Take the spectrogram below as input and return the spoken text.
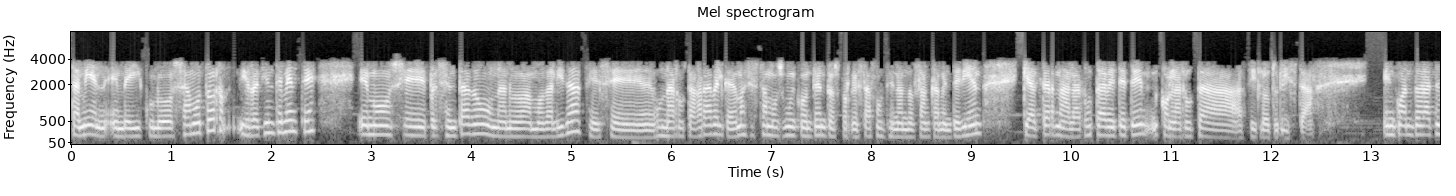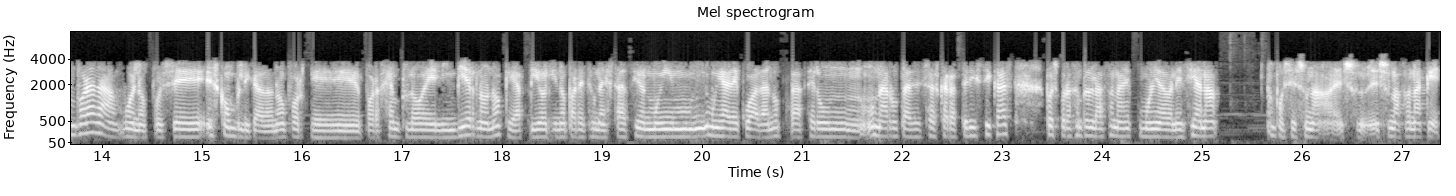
también en vehículos a motor y recientemente hemos eh, presentado una nueva modalidad, es eh, una ruta gravel que además estamos muy contentos porque está funcionando francamente bien, que alterna la ruta BTT con la ruta cicloturista. En cuanto a la temporada, bueno, pues eh, es complicado, ¿no? Porque, por ejemplo, el invierno, ¿no? Que a priori no parece una estación muy muy adecuada, ¿no? Para hacer una ruta de esas características, pues, por ejemplo, en la zona de Comunidad Valenciana pues es una, es, una zona que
